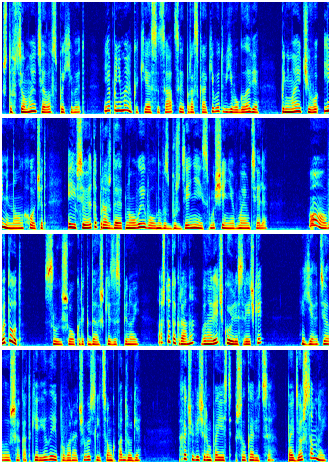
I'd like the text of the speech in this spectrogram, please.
что все мое тело вспыхивает. Я понимаю, какие ассоциации проскакивают в его голове, понимаю, чего именно он хочет, и все это порождает новые волны возбуждения и смущения в моем теле. «О, вы тут!» — слышу окрик Дашки за спиной. «А что так рано? Вы на речку или с речки?» Я делаю шаг от Кирилла и поворачиваюсь лицом к подруге. Хочу вечером поесть шелковицы. Пойдешь со мной?»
